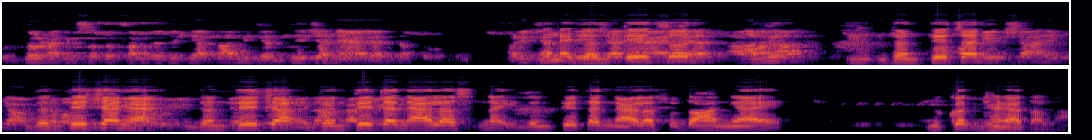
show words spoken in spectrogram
उद्धव ठाकरे सतत सांगत होते की आता आम्ही जनतेच्या न्यायालयात जातो आणि नाही जनतेचं न्यायालयात आम्ही जनतेचा जनतेच्या न्याय. जनतेच्या. जनतेच्या न्यायाला नाही जनतेच्या न्यायाला सुद्धा हा न्याय विकत घेण्यात आला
